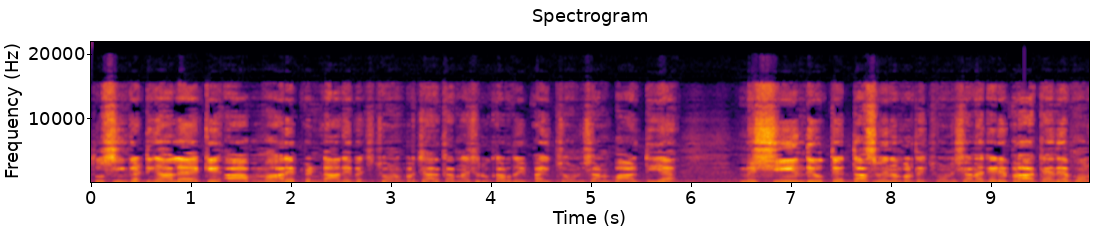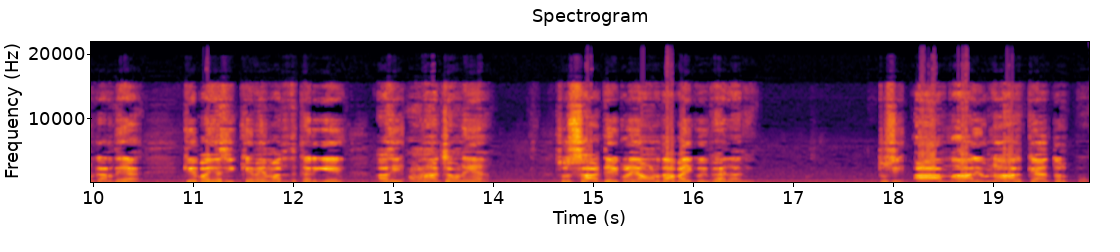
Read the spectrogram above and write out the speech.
ਤੁਸੀਂ ਗੱਡੀਆਂ ਲੈ ਕੇ ਆਪ ਮਹਾਰੇ ਪਿੰਡਾਂ ਦੇ ਵਿੱਚ ਚੋਣ ਪ੍ਰਚਾਰ ਕਰਨਾ ਸ਼ੁਰੂ ਕਰ ਦਿਓ ਵੀ ਭਾਈ ਚੋਣ ਨਿਸ਼ਾਨ ਬਾਲਟੀ ਹੈ। ਮਸ਼ੀਨ ਦੇ ਉੱਤੇ 10ਵੇਂ ਨੰਬਰ ਤੇ ਚੋਣ ਨਿਸ਼ਾਨ ਹੈ। ਜਿਹੜੇ ਭਰਾ ਕਹਿੰਦੇ ਆ, ਫੋਨ ਕਰਦੇ ਆ ਕਿ ਬਾਈ ਅਸੀਂ ਕਿਵੇਂ ਮਦਦ ਕਰੀਏ, ਅਸੀਂ ਆਉਣਾ ਚਾਹੁੰਦੇ ਆ। ਸੋ ਸਾਡੇ ਕੋਲੇ ਆਉਣ ਦਾ ਬਾਈ ਕੋਈ ਫਾਇਦਾ ਨਹੀਂ। ਤੁਸੀਂ ਆਪ ਮਹਾਰੇ ਉਹਨਾਂ ਹਲਕਿਆਂ ਤੁਰਪੋ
